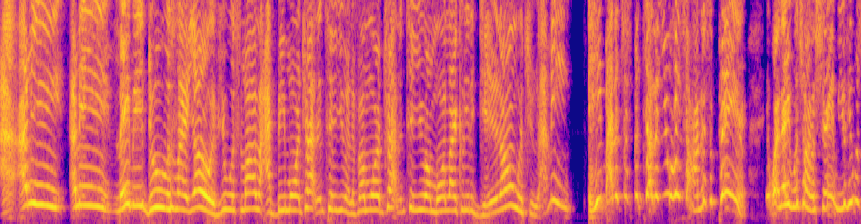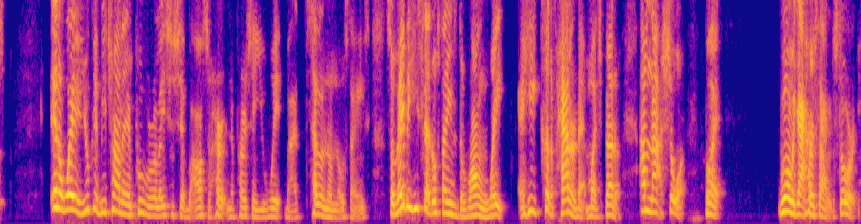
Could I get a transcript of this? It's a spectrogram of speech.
I, I mean, I mean, maybe dude was like, "Yo, if you were smaller, I'd be more attracted to you, and if I'm more attracted to you, I'm more likely to get it on with you." I mean, he might have just been telling you his honest opinion. It wasn't that he was trying to shame you. He was, in a way, you could be trying to improve a relationship, but also hurting the person you with by telling them those things. So maybe he said those things the wrong way, and he could have handled that much better. I'm not sure, but we only got her side of the story.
